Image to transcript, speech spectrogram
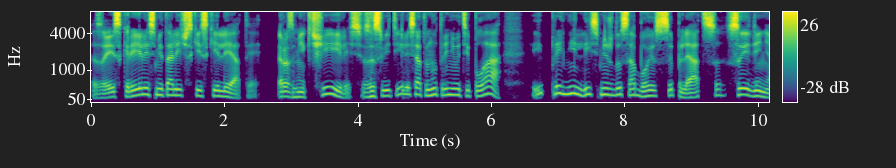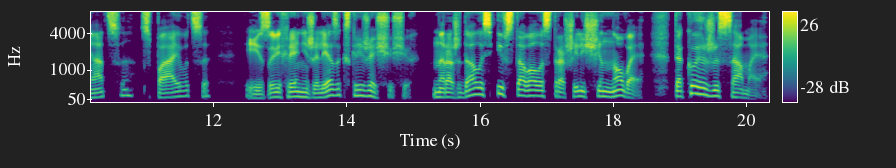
заискрились металлические скелеты, размягчились, засветились от внутреннего тепла и принялись между собою сцепляться, соединяться, спаиваться. Из завихрений железок скрежещущих нарождалось и вставало страшилище новое, такое же самое.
